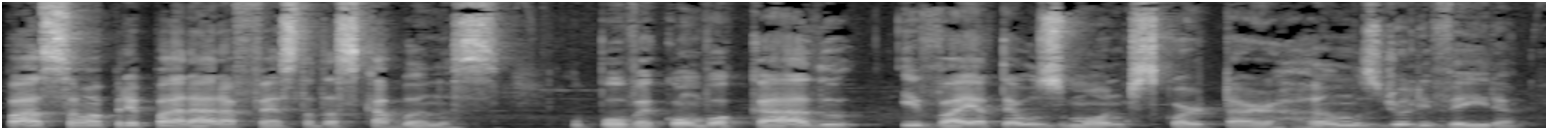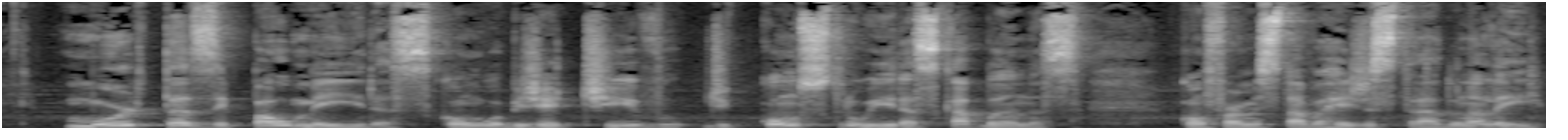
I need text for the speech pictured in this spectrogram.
passam a preparar a festa das cabanas. O povo é convocado e vai até os montes cortar ramos de oliveira, murtas e palmeiras, com o objetivo de construir as cabanas, conforme estava registrado na lei.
